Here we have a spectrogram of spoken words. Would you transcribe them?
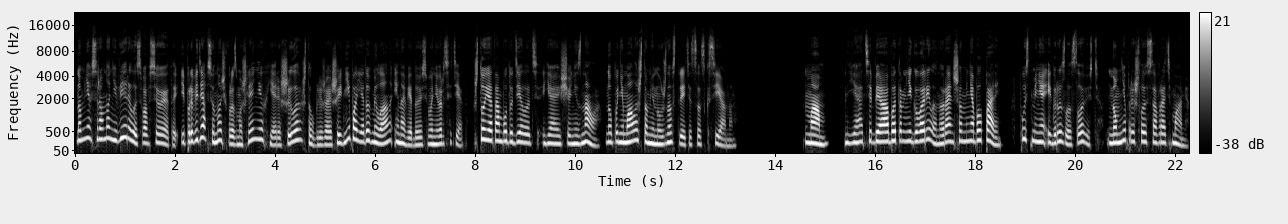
Но мне все равно не верилось во все это, и проведя всю ночь в размышлениях, я решила, что в ближайшие дни поеду в Милан и наведаюсь в университет. Что я там буду делать, я еще не знала, но понимала, что мне нужно встретиться с Ксианом. «Мам, я тебе об этом не говорила, но раньше у меня был парень. Пусть меня и грызла совесть, но мне пришлось соврать маме.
